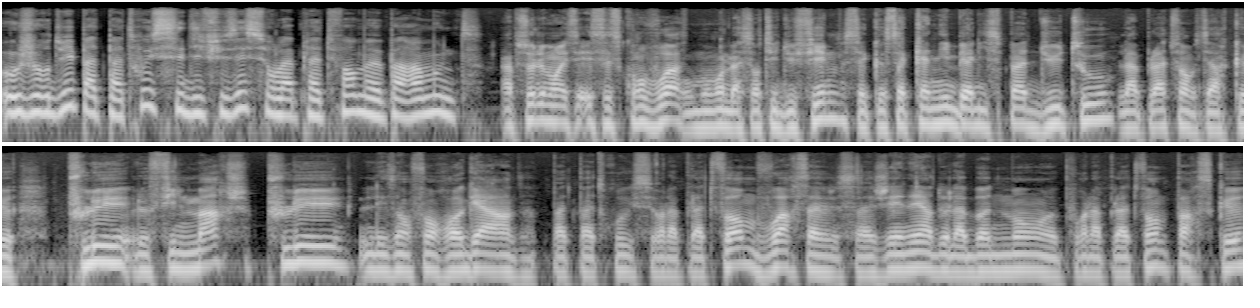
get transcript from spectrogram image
Aujourd'hui, Pas de patrouille, c'est diffusé sur la plateforme euh, Paramount. Absolument, et c'est ce qu'on voit au moment de la sortie du film, c'est que ça cannibalise pas du tout la plateforme. C'est-à-dire que plus le film marche, plus les enfants regardent Pas de patrouille sur la plateforme, voire ça, ça génère de l'abonnement euh, pour la plateforme parce qu'il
